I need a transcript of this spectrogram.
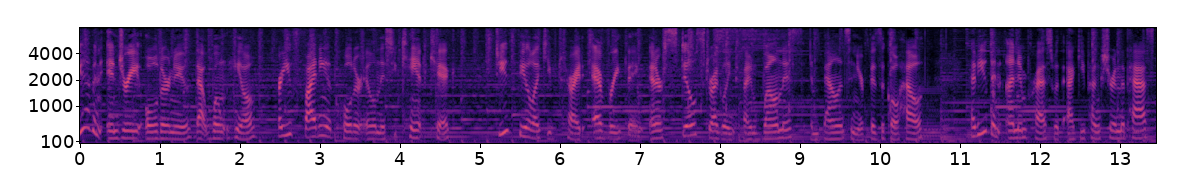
Do you have an injury, old or new, that won't heal? Are you fighting a cold or illness you can't kick? Do you feel like you've tried everything and are still struggling to find wellness and balance in your physical health? Have you been unimpressed with acupuncture in the past?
